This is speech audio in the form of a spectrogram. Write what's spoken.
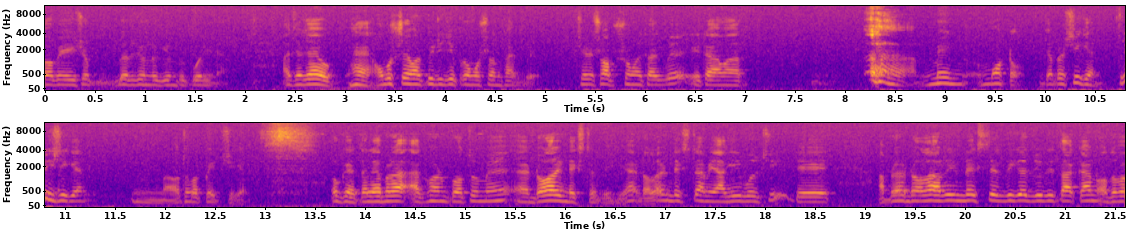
হবে, এইসবের জন্য কিন্তু করি না। আচ্ছা যাই হোক হ্যাঁ অবশ্যই আমার পিটিজি প্রমোশন থাকবে। সেটা সব সময় থাকবে, এটা আমার মেন মোটো যে আপনারা শিখেন ফ্রি শিখেন অথবা পেড শিখেন। ওকে তাহলে আমরা এখন প্রথমে ডলার ইন্ডেক্সটা দেখি হ্যাঁ? ডলার ইন্ডেক্সটা আমি আগেই বলছি যে, আপনারা ডলার ইন্ডেক্সের দিকে যদি তাকান অথবা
